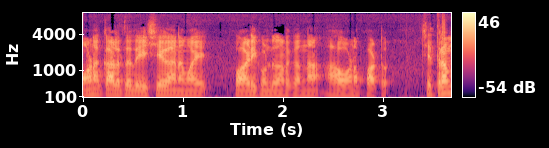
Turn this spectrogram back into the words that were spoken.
ഓണക്കാലത്തെ ദേശീയ ഗാനമായി പാടിക്കൊണ്ട് നടക്കുന്ന ആ ഓണപ്പാട്ട്. ചിത്രം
